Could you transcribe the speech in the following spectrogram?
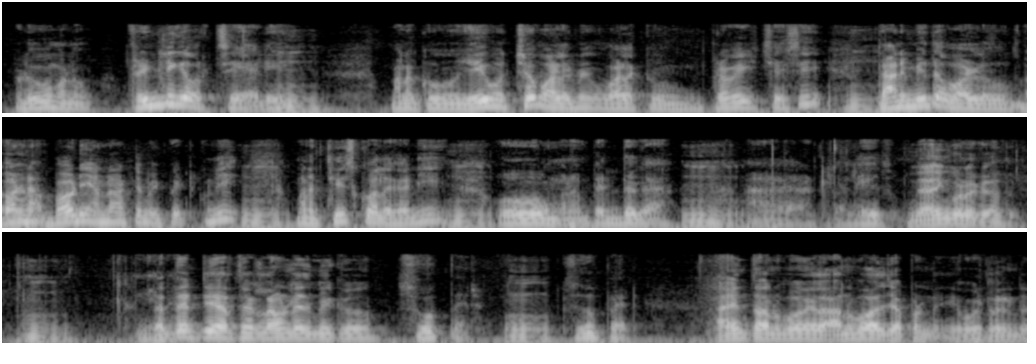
ఇప్పుడు మనం ఫ్రెండ్లీగా వర్క్ చేయాలి. మనకు ఏం వచ్చో వాళ్ళ వాళ్ళకు ప్రొవైడ్ చేసి దాని మీద వాళ్ళు బాడీ అనాటమీ పెట్టుకుని మనం తీసుకోవాలి కానీ ఓ మనం పెద్దగా అట్లా లేదు. న్యాయం కూడా కాదు. మ్మ్. పెద్ద ఎన్టీఆర్తో ఎట్లా ఉండేది మీకు? సూపర్. సూపర్. ఆయనతో అనుభవం అనుభవాలు చెప్పండి. ఒకటి రెండు.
